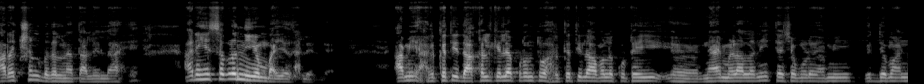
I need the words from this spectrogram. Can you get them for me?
आरक्षण बदलण्यात आलेलं आहे आणि हे सगळं नियमबाह्य झालेलं आहे. आम्ही हरकती दाखल केल्या परंतु हरकतीला आम्हाला कुठेही न्याय मिळाला नाही. त्याच्यामुळे आम्ही विद्यमान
